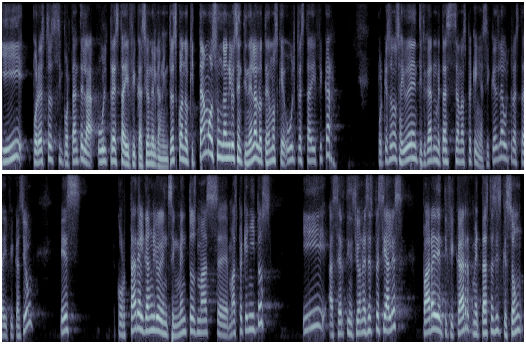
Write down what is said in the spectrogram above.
y por esto es importante la ultraestadificación del ganglio. Entonces, cuando quitamos un ganglio centinela, lo tenemos que ultraestadificar, porque eso nos ayuda a identificar metástasis más pequeñas. ¿Y qué es la ultraestadificación? Es cortar el ganglio en segmentos más, eh, más pequeñitos y hacer tinciones especiales para identificar metástasis que son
